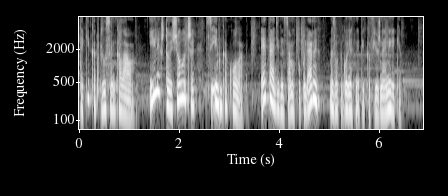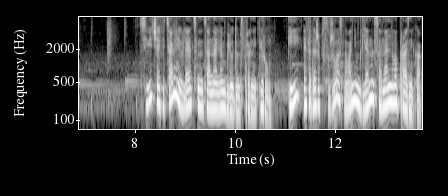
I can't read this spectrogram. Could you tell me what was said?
таким как Пилсен Калао. Или, что еще лучше, с Инка-Кола. Это один из самых популярных безалкогольных напитков Южной Америке. Севиче официально является национальным блюдом страны Перу. И это даже послужило основанием для национального праздника,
